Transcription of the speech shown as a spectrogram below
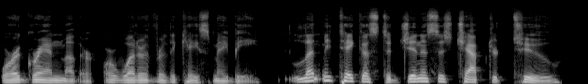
or a grandmother, or whatever the case may be. Let me take us to Genesis chapter 2,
